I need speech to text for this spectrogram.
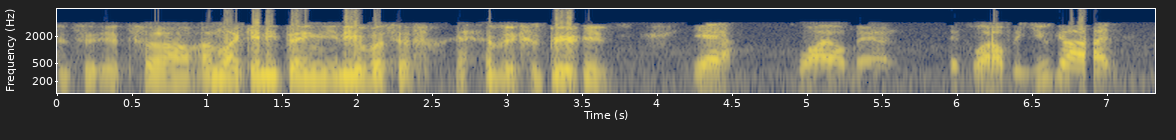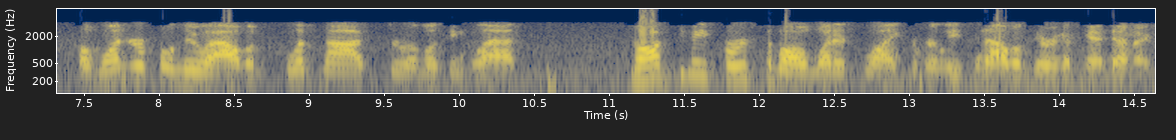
it's it's uh, unlike anything any of us have, have experienced. Yeah, it's wild, man. It's well. But you got a wonderful new album, Slipknot Through a Looking Glass. Talk to me first of all what it's like to release an album during a pandemic.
